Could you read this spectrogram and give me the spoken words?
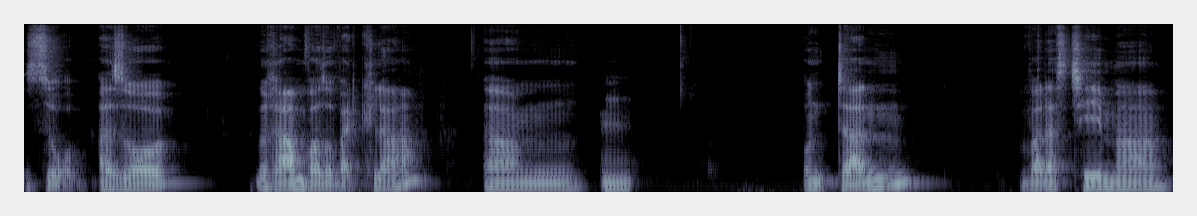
So, also, Rahmen war so weit klar. Ähm Mhm. und dann war das Thema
